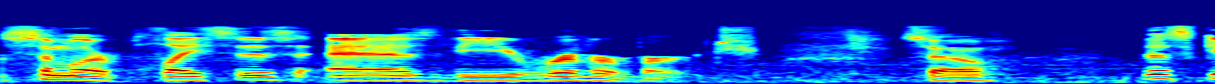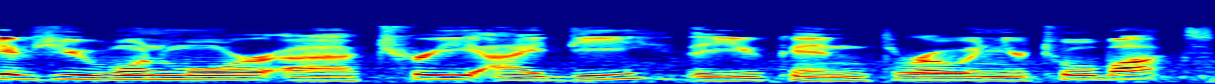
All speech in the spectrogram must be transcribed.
similar places as the river birch. So this gives you one more uh, tree ID that you can throw in your toolbox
